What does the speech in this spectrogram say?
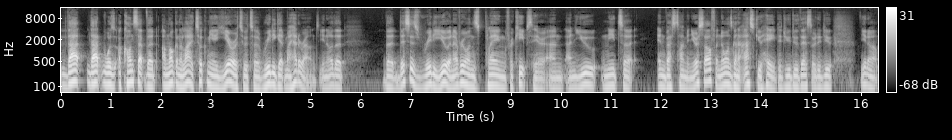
that that was a concept that I'm not gonna lie, it took me a year or two to really get my head around. You know that that this is really you, and everyone's playing for keeps here, and and you need to invest time in yourself, and no one's gonna ask you, hey, did you do this or did you, you know?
